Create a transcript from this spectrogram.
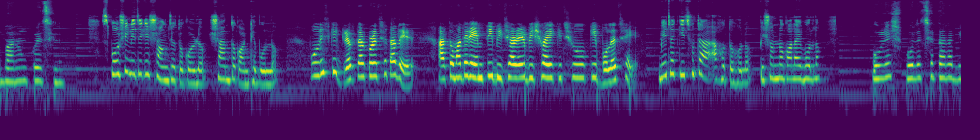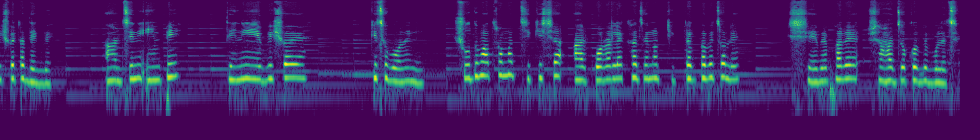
বারণ করেছিল। স্পর্শী নিজেকে সংযত করল শান্ত কণ্ঠে বলল পুলিশ কি গ্রেফতার করেছে তাদের? আর তোমাদের এমপি বিচারের বিষয়ে কিছু কি বলেছে? মেয়েটা কিছুটা আহত হলো বিষণ্ণ গলায় বলল পুলিশ বলেছে তারা বিষয়টা দেখবে। আর যিনি এমপি, তিনি এ বিষয়ে কিছু বলেনি। শুধুমাত্র আমার চিকিৎসা আর পড়ালেখা যেন ঠিকঠাকভাবে চলে, সে ব্যাপারে সাহায্য করবে বলেছে।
